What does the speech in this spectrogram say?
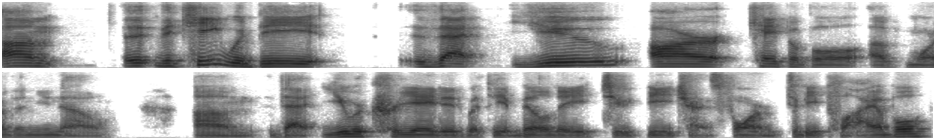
Um, the, the key would be that you are capable of more than you know. Um, that you were created with the ability to be transformed, to be pliable.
